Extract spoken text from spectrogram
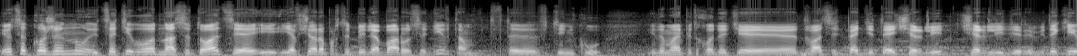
і оце кожен, ну, і це тільки одна ситуація. І я вчора просто біля бару сидів там в, те- в тіньку, і до мене підходить е, 25 дітей черлід, черлідерів. І такі,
